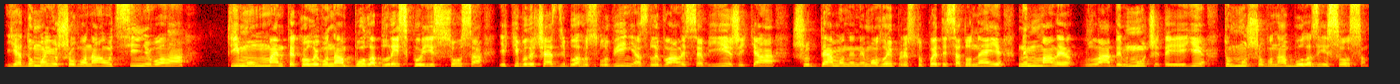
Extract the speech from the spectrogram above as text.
Я думаю, що вона оцінювала ті моменти, коли вона була близько Ісуса, які величезні благословіння зливалися в її життя, що демони не могли приступитися до неї, не мали влади мучити її, тому що вона була з Ісусом.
